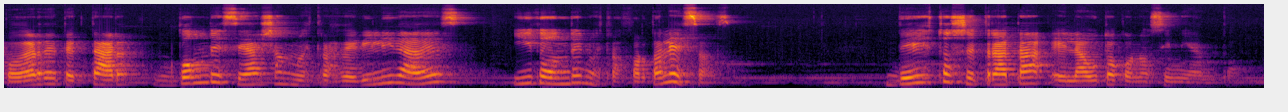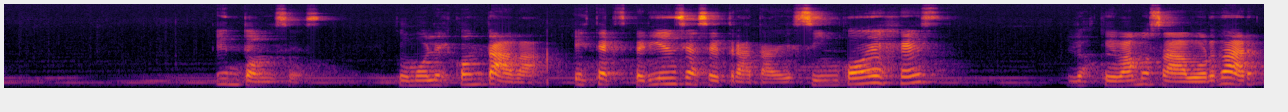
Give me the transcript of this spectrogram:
poder detectar dónde se hallan nuestras debilidades y dónde nuestras fortalezas. De esto se trata el autoconocimiento. Entonces, como les contaba, esta experiencia se trata de cinco ejes, los que vamos a abordar,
